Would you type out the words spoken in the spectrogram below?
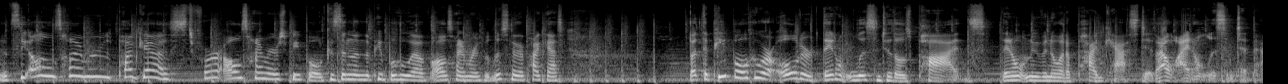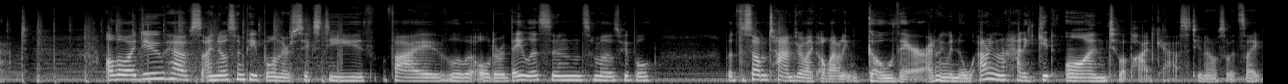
it's the Alzheimer's podcast for Alzheimer's people. Because then the people who have Alzheimer's would listen to their podcast. But the people who are older, they don't listen to those pods. They don't even know what a podcast is. Oh, I don't listen to that. Although I do have, I know some people and they're 65, a little bit older, they listen, some of those people. But sometimes they're like, oh, I don't even go there. I don't even know. I don't even know how to get on to a podcast. You know, so it's like,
